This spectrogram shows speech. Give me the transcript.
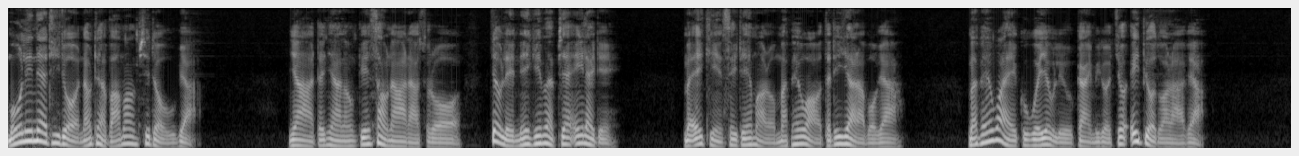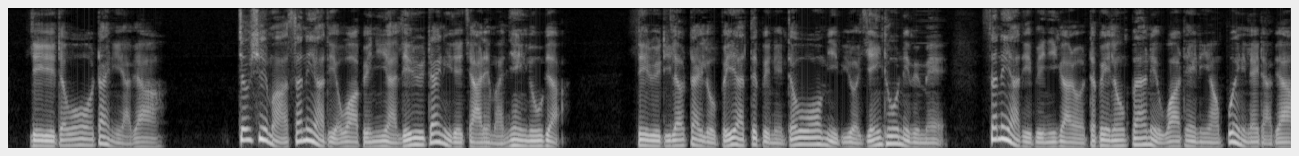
မိုးလေးနဲ့အထိတော့နောက်ထပ်ဘာမှမဖြစ်တော့ဘူးဗျညတညလုံးကင်းဆောင်လာတာဆိုတော့ကျုပ်လည်းနေကင်းမှပြန်အိတ်လိုက်တယ်မအိတ်ခင်စိတ်ထဲမှာတော့မဖဲဝါကိုတတိရတာပေါ့ဗျာမဖဲဝါရဲ့ကိုကွယ်ရုပ်လေးကိုကင်ပြီးတော့ကျုပ်အိတ်ပျော်သွားတာဗျလေတွေတဝေါတိုက်နေတာဗျာကျုပ်ရှိမှစနေရတဲ့အဝါပင်ကြီးကလေတွေတိုက်နေတဲ့ကြားထဲမှာငြိမ်လို့ဗျလေတွေဒီလောက်တိုက်လို့ဘေးရတစ်ပင်တွေတဝေါမြည်ပြီးတော့ရင်ထိုးနေပေမဲ့စနေရတဲ့ပင်ကြီးကတော့တပင်လုံးပန်းတွေဝါထဲနေအောင်ပွင့်နေလိုက်တာဗျာ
